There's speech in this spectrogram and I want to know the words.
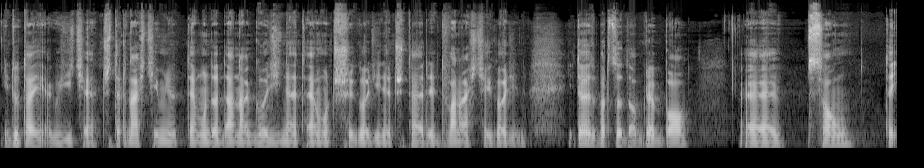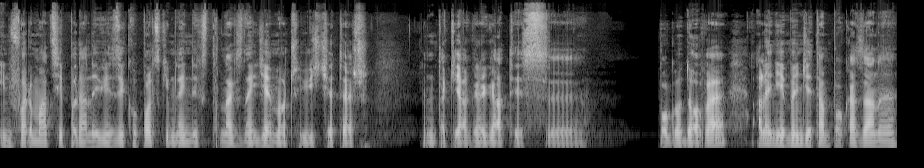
I tutaj, jak widzicie, 14 minut temu dodana, godzinę temu, 3 godziny, 4, 12 godzin. I to jest bardzo dobre, bo e, są te informacje podane w języku polskim. Na innych stronach znajdziemy oczywiście też takie agregaty z, e, pogodowe, ale nie będzie tam pokazane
